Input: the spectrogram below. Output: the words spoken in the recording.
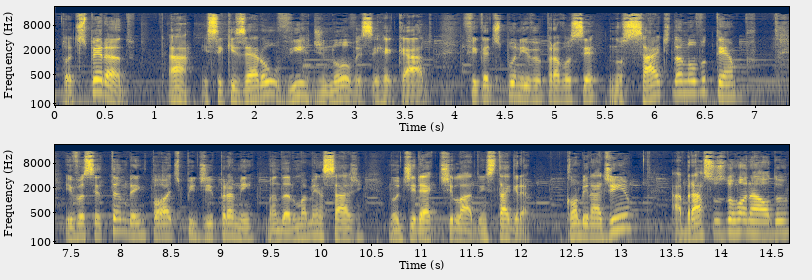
Estou te esperando. Ah, e se quiser ouvir de novo esse recado, fica disponível para você no site da Novo Tempo. E você também pode pedir para mim, mandando uma mensagem no direct lá do Instagram. Combinadinho? Abraços do Ronaldo.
